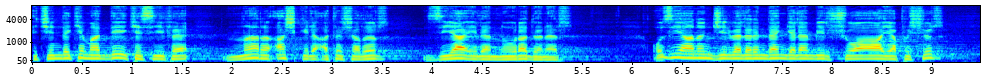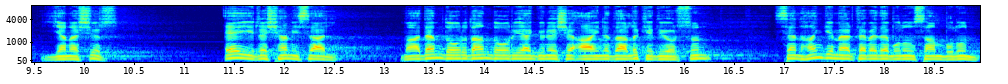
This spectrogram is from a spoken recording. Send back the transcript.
İçindeki maddi kesife nar aşk ile ateş alır, ziya ile nura döner. O ziyanın cilvelerinden gelen bir şua yapışır, yanaşır. Ey reşha misal! Madem doğrudan doğruya güneşe aynı darlık ediyorsun, sen hangi mertebede bulunsan bulun,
